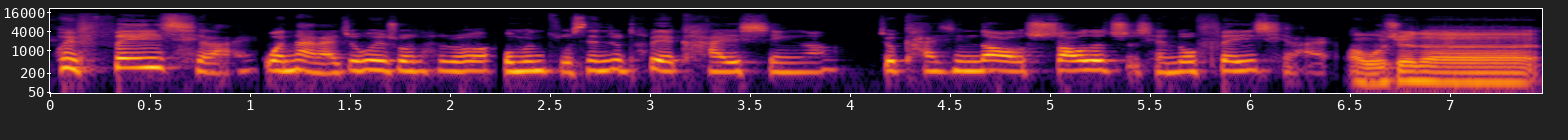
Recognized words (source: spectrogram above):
会飞起来。我奶奶就会说：“她说我们祖先就特别开心啊，就开心到烧的纸钱都飞起来啊。”我觉得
